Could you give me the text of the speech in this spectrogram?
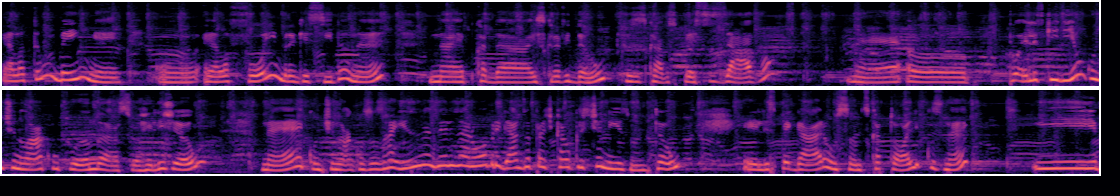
Ela também é. Uh, ela foi embranquecida, né? Na época da escravidão, que os escravos precisavam né? Uh, eles queriam continuar cultuando a sua religião, né, continuar com suas raízes, mas eles eram obrigados a praticar o cristianismo. Então, eles pegaram os santos católicos, né, e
